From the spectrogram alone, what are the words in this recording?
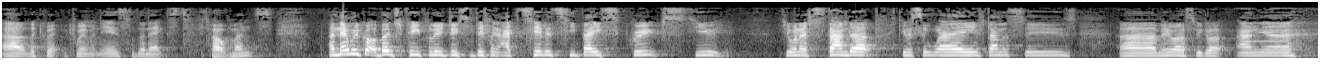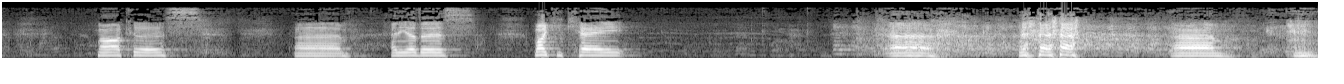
uh, the commitment is for the next 12 months. And then we've got a bunch of people who do some different activity-based groups. Do you, do you want to stand up, give us a wave, Dana Suze? Um, who else we got? Anya, Marcus, um, any others? Mike and Kate. Uh, um,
